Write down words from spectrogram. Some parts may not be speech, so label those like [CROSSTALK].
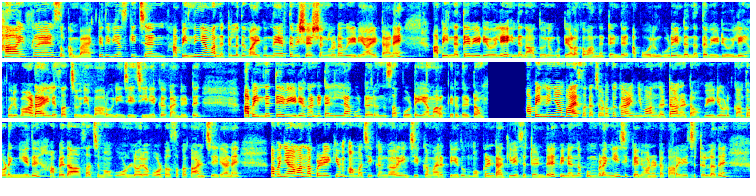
Hi friends welcome back to Divya's kitchen appam ഇന്ന് ഞാൻ വന്നിട്ടുള്ളത് വൈകുന്നേരത്തെ വിശേഷങ്ങളുടെ വീഡിയോ ആയിട്ടാണ്. അപ്പം ഇന്നത്തെ വീഡിയോയിൽ എന്റെ നാത്തൂനും കുട്ടികളൊക്കെ വന്നിട്ടുണ്ട്. അപ്പോൾ ഓരും കൂടി ഉണ്ട് ഇന്നത്തെ വീഡിയോയിൽ അപ്പോൾ ഒരുപാടായില്ലേ സച്ചുവിനെയും പാറുവിനെയും ചേച്ചീനെയും ഒക്കെ കണ്ടിട്ട്. അപ്പോൾ ഇന്നത്തെ വീഡിയോ കണ്ടിട്ട് എല്ലാ കൂട്ടുകാരും ഒന്ന് സപ്പോർട്ട് ചെയ്യാൻ മറക്കരുത് കേട്ടോ. അപ്പം ഇന്ന് ഞാൻ പായസ കച്ചവടമൊക്കെ കഴിഞ്ഞ് വന്നിട്ടാണ് കേട്ടോ വീഡിയോ എടുക്കാൻ തുടങ്ങിയത്. അപ്പോൾ ഇതാ സച്ചമ്മ ഫോണിൽ ഓരോ ഫോട്ടോസൊക്കെ കാണിച്ചു തരികയാണ്. അപ്പം ഞാൻ വന്നപ്പോഴേക്കും അമ്മ ചിക്കൻ കറിയും ചിക്കൻ വരട്ടിയതും ഒക്കെ ഉണ്ടാക്കി വെച്ചിട്ടുണ്ട്. പിന്നെ ഇന്ന് കുമ്പളങ്ങിയും ചിക്കനുമാണ് കേട്ടോ കറി വെച്ചിട്ടുള്ളത്.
